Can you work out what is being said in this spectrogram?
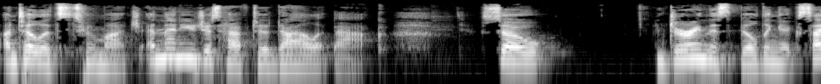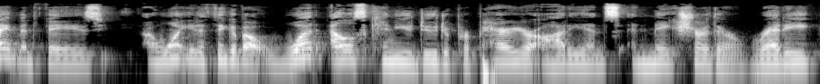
until it's too much. And then you just have to dial it back. So during this building excitement phase, I want you to think about what else can you do to prepare your audience and make sure they're ready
